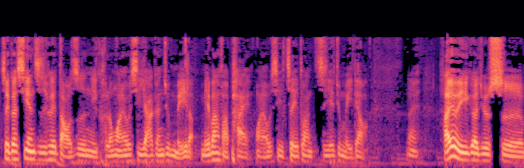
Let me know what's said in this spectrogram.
这个限制就会导致你可能玩游戏压根就没了，没办法拍玩游戏这一段直接就没掉。那还有一个就是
